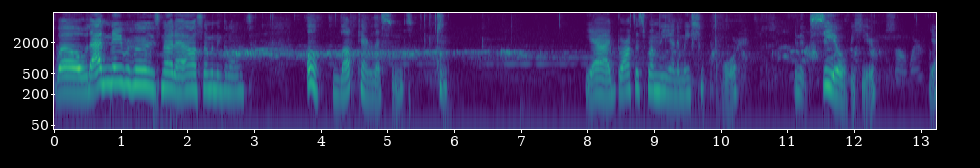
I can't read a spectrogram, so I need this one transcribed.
Well, that neighborhood is not a house. I'm gonna go. Oh, love care lessons. Hmm. Yeah, I bought this from the animation before. And it's see over here. Yeah.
